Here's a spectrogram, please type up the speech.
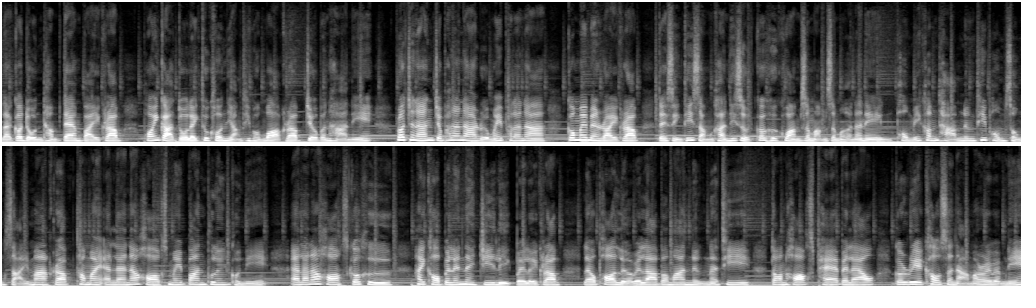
และก็โดนทำแต้มไปครับ พอยการ์ดตัวเล็กทุกคนอย่างที่ผมบอกครับ เจอปัญหานี้ เพราะฉะนั้นจะพัฒนาหรือไม่พัฒนาก็ไม่เป็นไรครับ แต่สิ่งที่สำคัญที่สุดก็คือความสม่ำเสมอนั่นเอง ผมมีคำถามหนึ่งที่ผมสงสัยมากครับทำไม Atlanta Hawks ไม่ปั้นผู้เล่นคนนี้ Atlanta Hawks ก็คือให้เขาไปเล่นใน G League ไปเลยครับ แล้วพอเหลือเวลาประมาณ 1 นาที ตอน Hawks แพ้ไปแล้ว ก็เรียกเข้าสนามอะไรแบบนี้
